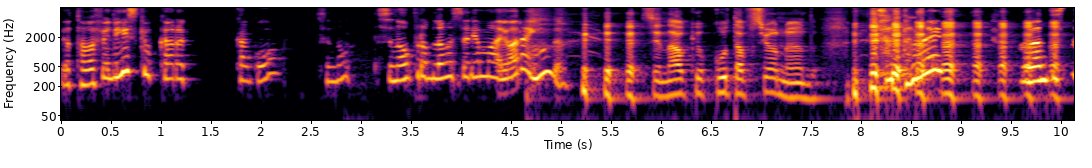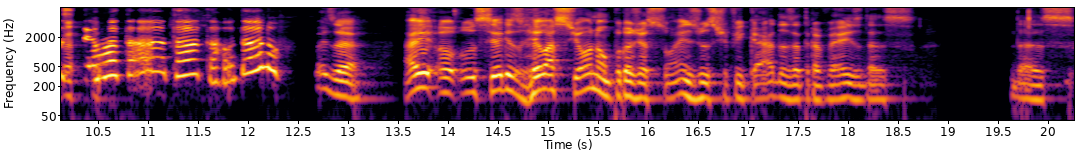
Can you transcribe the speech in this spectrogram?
eu estava feliz que o cara cagou. Senão, senão o problema seria maior ainda. Sinal que o cu tá funcionando. Exatamente. O sistema tá, tá, tá rodando. Pois é. Aí os seres relacionam projeções justificadas através das, das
